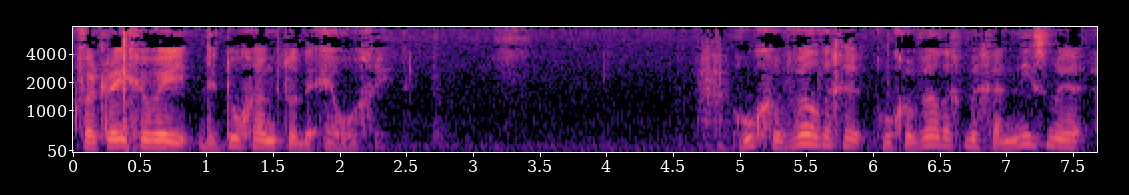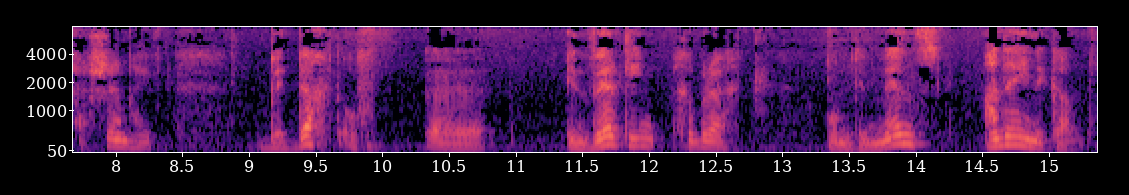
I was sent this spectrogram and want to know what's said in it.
verkrijgen wij de toegang tot de eeuwigheid hoe geweldige, hoe geweldig mechanisme Hashem heeft bedacht of uh, in werking gebracht om de mens aan de ene kant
